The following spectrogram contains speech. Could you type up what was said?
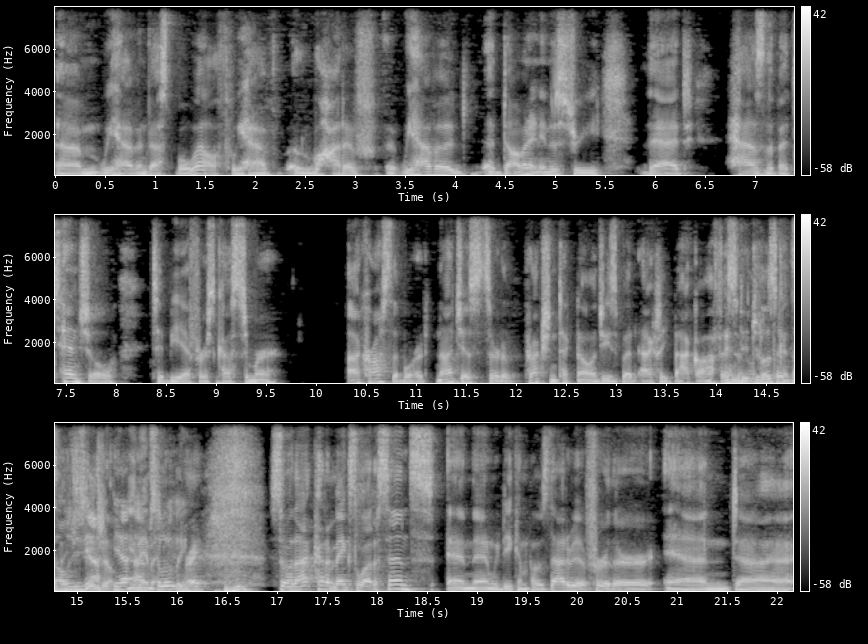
Um, we have investable wealth. We have a lot of. We have a, a dominant industry that has the potential to be a first customer across the board, not just sort of production technologies, but actually back office and, and digital technologies. Yeah, digital, yeah absolutely. It, right. Mm-hmm. So that kind of makes a lot of sense. And then we decompose that a bit further and, uh,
